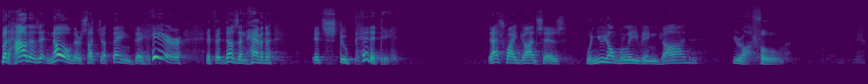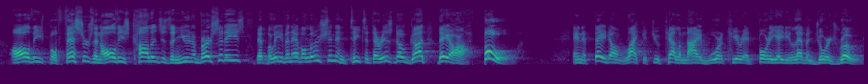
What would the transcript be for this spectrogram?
But how does it know there's such a thing to hear if it doesn't have it? It's stupidity. That's why God says, when you don't believe in God, you're a fool. All these professors and all these colleges and universities that believe in evolution and teach that there is no God, they are a fool. And if they don't like it, you tell them I work here at 4811 George Road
